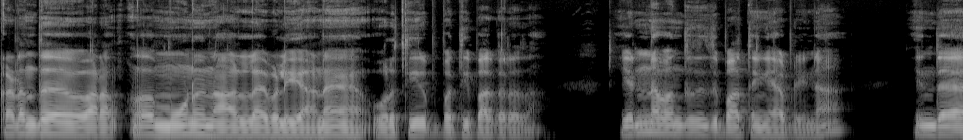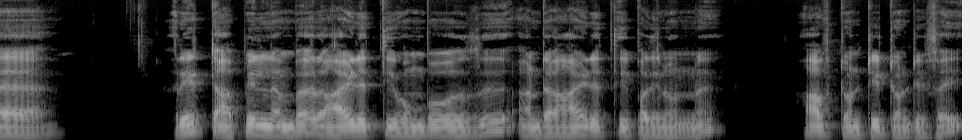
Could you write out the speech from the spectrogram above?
கடந்த வாரம் அதாவது மூணு நாளில் வெளியான ஒரு தீர்ப்பு பற்றி பார்க்குறது தான் என்ன வந்தது இது பார்த்தீங்க அப்படின்னா இந்த ரிட் அப்பீல் நம்பர் ஆயிரத்தி ஒம்பது அண்ட் ஆயிரத்தி பதினொன்று ஆஃப் டுவெண்ட்டி டுவெண்ட்டி ஃபைவ்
